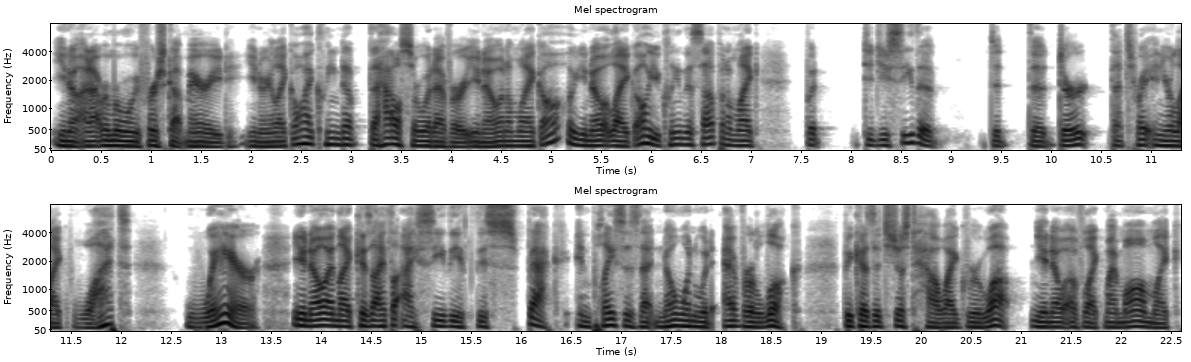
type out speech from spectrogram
you know and i remember when we first got married you know you're like oh i cleaned up the house or whatever you know and i'm like oh you know like oh you cleaned this up and i'm like but did you see the the the dirt that's right and you're like what where you know? And like because i th- i see the this speck in places that no one would ever look because it's just how i grew up you know of like my mom like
